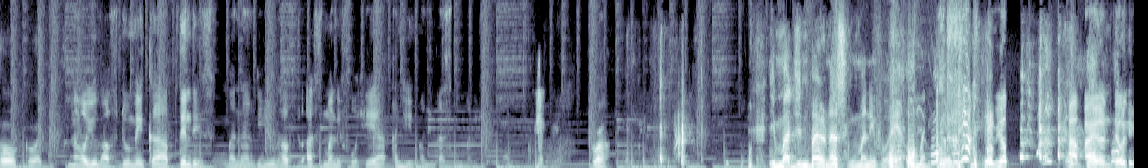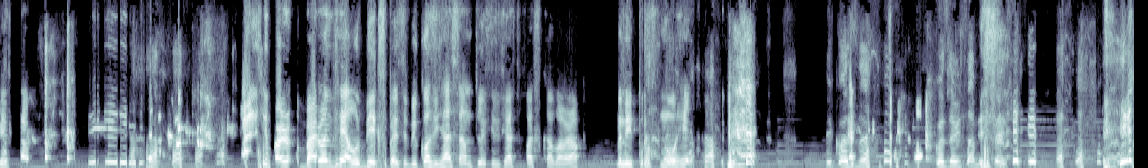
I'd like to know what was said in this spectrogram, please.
Oh god. Now you'll have to do makeup. Then there's manangi. You'll have to ask money for hair. Can you imagine asking money? Bro. Imagine Byron asking money for hair. Oh my god. From your uh, Byron, they only even start. I see Byron, Byron's hair would be expensive because he has some places he has to first cover up, then me put more hair. because uh, because there is some space.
